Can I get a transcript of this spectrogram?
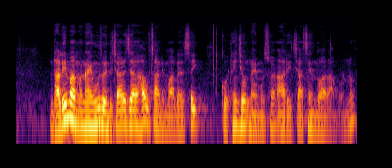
ဒါလေးမှမနိုင်ဘူးဆိုရင်တခြားတခြားဟောက်စာတွေမှာလည်းစိတ်ကိုထိန်းချုပ်နိုင်မှုစွမ်းအားတွေကြာဆင်းသွားတာပေါ့နော်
